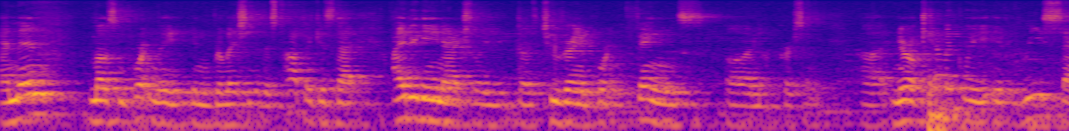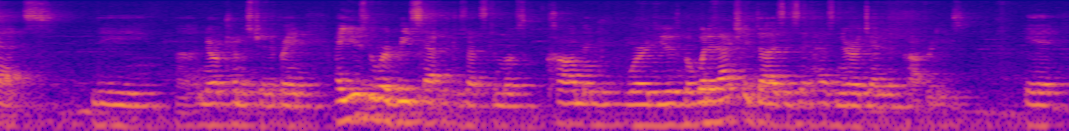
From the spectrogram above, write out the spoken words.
And then, most importantly, in relation to this topic, is that ibogaine actually does two very important things on a person. Uh, neurochemically, it resets the uh, neurochemistry of the brain. I use the word reset because that's the most common word used, but what it actually does is it has neurogenerative properties. It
